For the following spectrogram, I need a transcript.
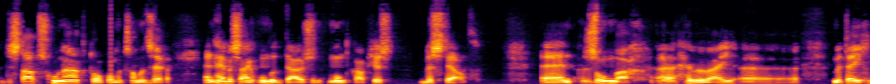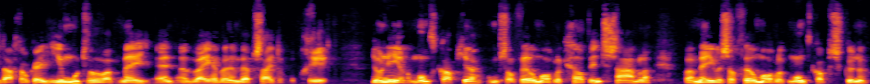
de stapelschoenen aangetrokken, om het zo maar te zeggen. En hebben zij 100.000 mondkapjes besteld. En zondag uh, hebben wij meteen gedacht: oké, okay, hier moeten we wat mee. En wij hebben een website opgericht. Doneer een mondkapje om zoveel mogelijk geld in te zamelen. Waarmee we zoveel mogelijk mondkapjes kunnen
